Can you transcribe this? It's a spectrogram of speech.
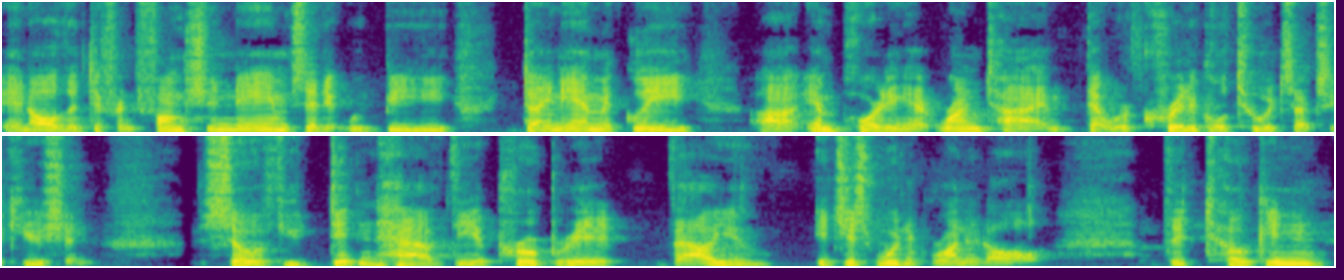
and all the different function names that it would be dynamically uh, importing at runtime that were critical to its execution. So if you didn't have the appropriate value, it just wouldn't run at all. The token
